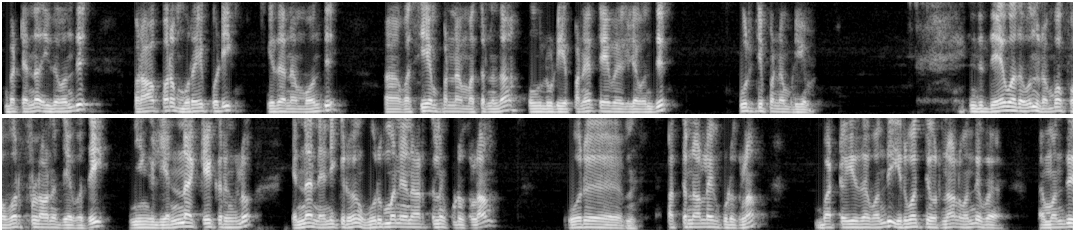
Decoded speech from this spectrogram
பட் என்ன இதை வந்து ப்ராப்பராக முறைப்படி இதை நம்ம வந்து வசியம் பண்ணால் மட்டும்தான் உங்களுடைய பண தேவைகளை வந்து பூர்த்தி பண்ண முடியும். இந்த தேவதை வந்து ரொம்ப பவர்ஃபுல்லான தேவதை. நீங்கள் என்ன கேட்குறீங்களோ என்ன நினைக்கிறீங்களோ ஒரு மணி நேரத்துலையும் கொடுக்கலாம். ஒரு பத்து நாள்லையும் கொடுக்கலாம். பட் இதை வந்து இருபத்தி ஒரு நாள் வந்து வ- நம்ம வந்து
